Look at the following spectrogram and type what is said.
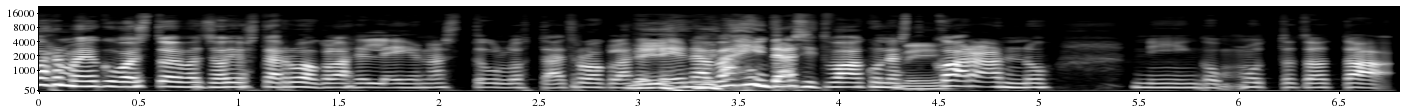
varmaan joku voisi toivoa, että se on jostain Ruokolahden leijonasta tullut, tai että Ruokolahden Niin, leijona niin. vähintään sit vaakunnasta Niin. karannut, niin kuin, mutta tota,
